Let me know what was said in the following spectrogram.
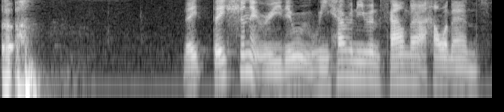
Uh, They they shouldn't redo. it. We haven't even found out how it ends.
